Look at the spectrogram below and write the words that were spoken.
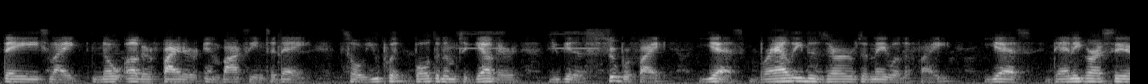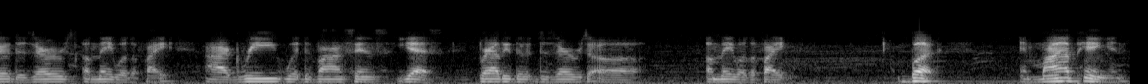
stage like no other fighter in boxing today. So you put both of them together, you get a super fight. Yes, Bradley deserves a Mayweather fight. Yes, Danny Garcia deserves a Mayweather fight. I agree with Devon Sense. Yes, Bradley de- deserves a, a Mayweather fight. But, in my opinion,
